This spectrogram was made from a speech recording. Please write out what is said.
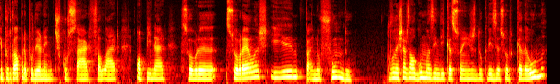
em Portugal para poderem discursar, falar, opinar sobre, sobre elas e, pá, no fundo, vou deixar-vos algumas indicações do que dizer sobre cada uma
